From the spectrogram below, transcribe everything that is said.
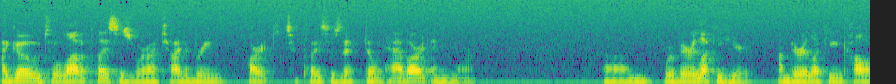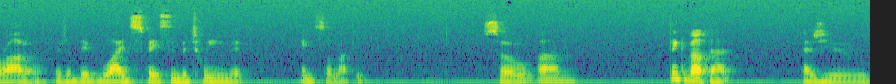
I go to a lot of places where I try to bring art to places that don't have art anymore. Um, we're very lucky here. I'm very lucky in Colorado. There's a big wide space in between that ain't so lucky. So um, think about that as you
